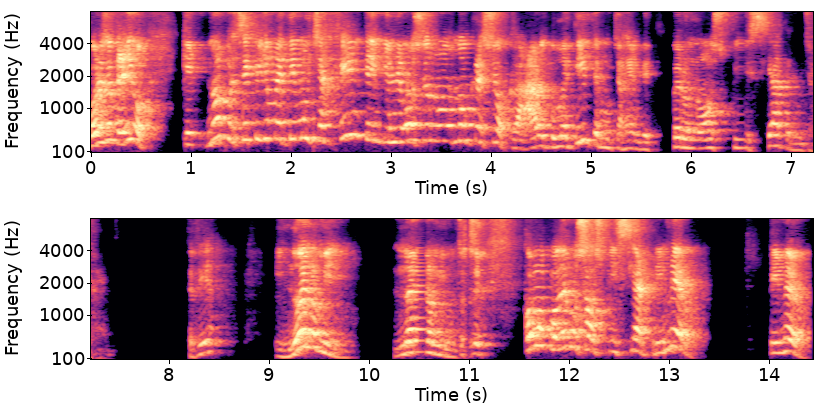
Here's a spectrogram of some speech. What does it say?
por eso te digo, que no, pero es que yo metí mucha gente y el negocio no, no creció. Claro, tú metiste mucha gente, pero no auspiciaste mucha gente. ¿Te fijas? Y no es lo mismo, no es lo mismo. Entonces, ¿cómo podemos auspiciar? Primero, primero,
